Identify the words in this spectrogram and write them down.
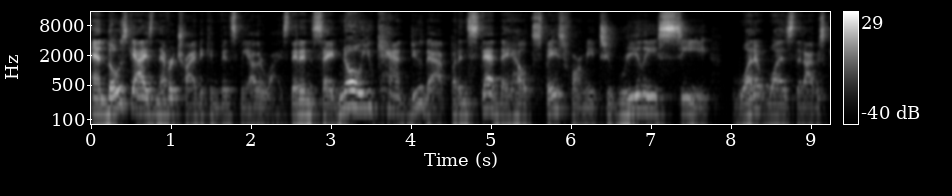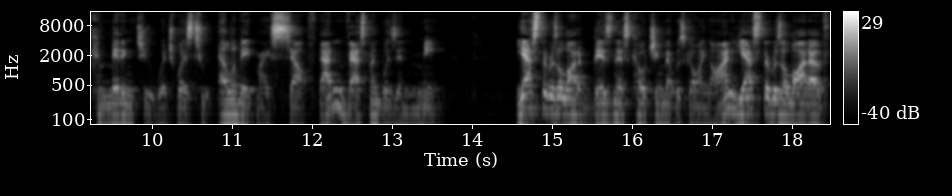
And those guys never tried to convince me otherwise. They didn't say, no, you can't do that. But instead, they held space for me to really see what it was that I was committing to, which was to elevate myself. That investment was in me. Yes, there was a lot of business coaching that was going on. Yes, there was a lot of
